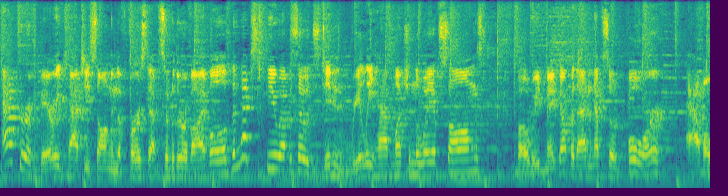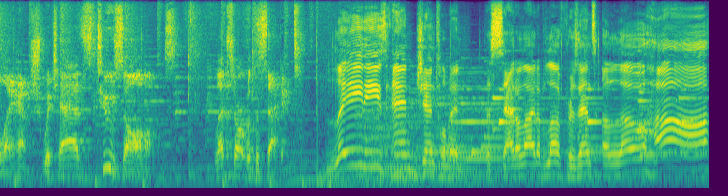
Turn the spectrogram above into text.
After a very catchy song in the first episode of the revival, the next few episodes didn't really have much in the way of songs, but we'd make up for that in episode 4, Avalanche, which has two songs. Let's start with the second. Ladies and gentlemen, the Satellite of Love presents Aloha.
